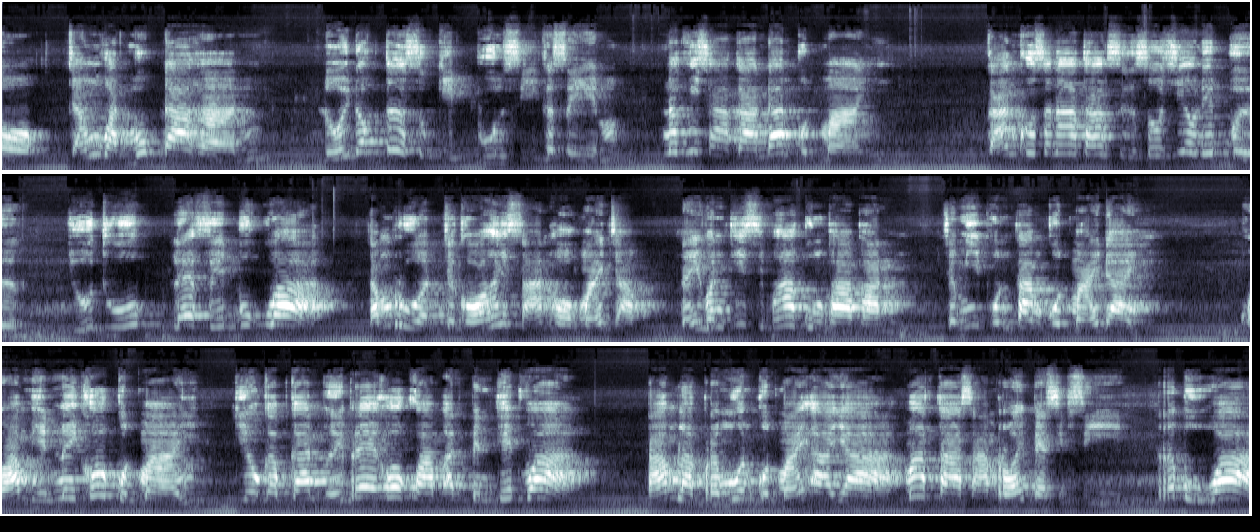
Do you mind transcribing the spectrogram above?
กอก จังหวัดมุกดาหาร โดยดรสุกิจภูลศรีเกษม นักวิชาการด้านกฎหมาย การโฆษณาทางสื่อโซเชียลเน็ตเวิร์ก YouTube และ Facebook ว่า ตำรวจจะขอให้ศาลออกหมายจับ ในวันที่ 15 กุมภาพันธ์ จะมีผลตามกฎหมายใด ความเห็นในข้อกฎหมายเกี่ยวกับการเผยแพร่ข้อความอันเป็นเท็จว่า ตามหลักประมวลกฎหมายอาญา มาตรา 384 ระบุว่า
